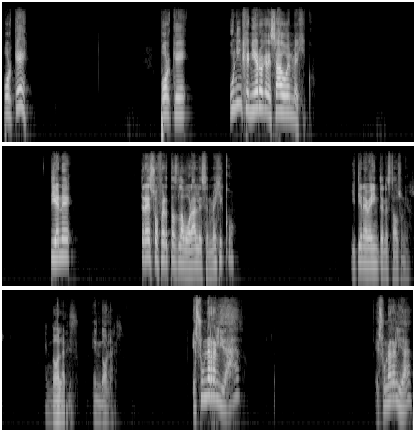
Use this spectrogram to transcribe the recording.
¿Por qué? Porque un ingeniero egresado en México tiene tres ofertas laborales en México y tiene 20 en Estados Unidos, En dólares. en dólares. Es una realidad. Es una realidad.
